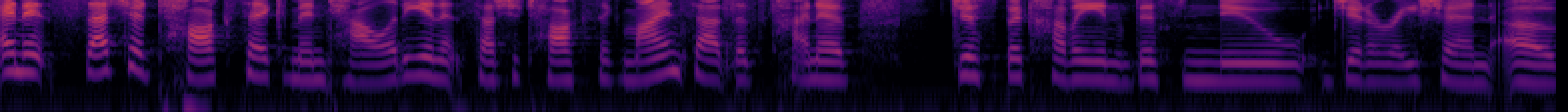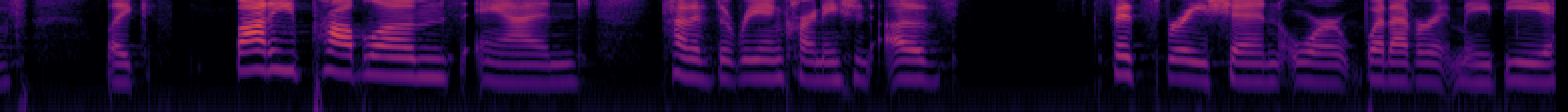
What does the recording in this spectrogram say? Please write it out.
And it's such a toxic mentality and it's such a toxic mindset that's kind of just becoming this new generation of like body problems and kind of the reincarnation of Fitspiration or whatever it may be.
